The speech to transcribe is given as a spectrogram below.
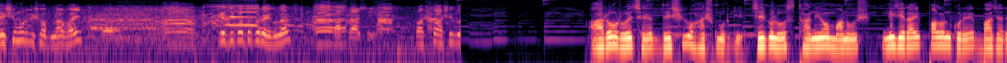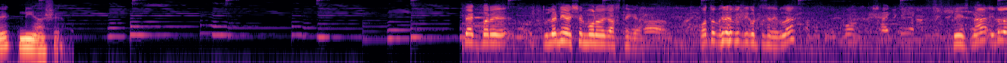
দেশি মুরগি সব না ভাই? কেজি কত করে এগুলার? পাঁচশো আশি। করে। আরও রয়েছে দেশীয় হাঁস মুরগি যেগুলো স্থানীয় মানুষ নিজেরাই পালন করে বাজারে নিয়ে আসে। একবারে তুলে নিয়ে আসছেন মনে হয় গাছ থেকে। কত করে বিক্রি করতেছেন এগুলা? পিস না? এগুলো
